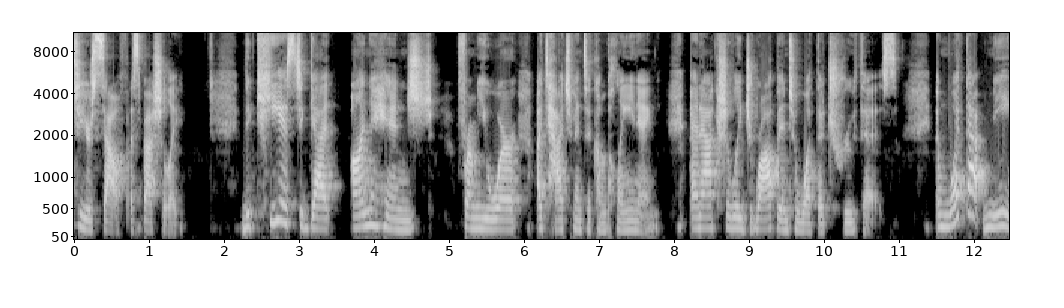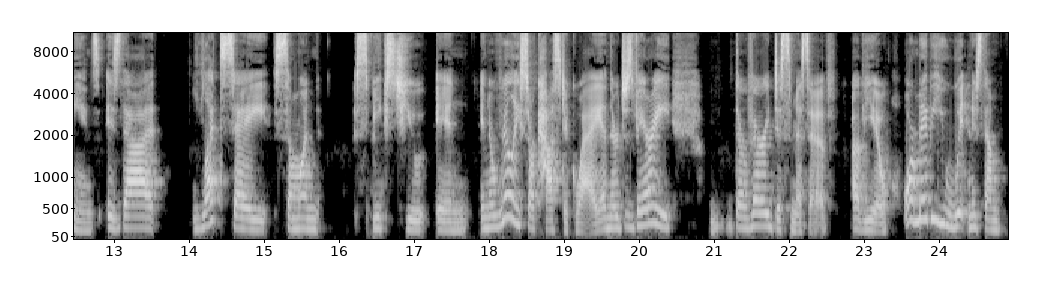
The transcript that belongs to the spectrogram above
to yourself, especially. The key is to get unhinged from your attachment to complaining and actually drop into what the truth is. And what that means is that let's say someone speaks to you in in a really sarcastic way and they're just very they're very dismissive of you, or maybe you witness them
